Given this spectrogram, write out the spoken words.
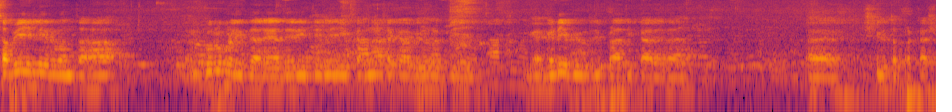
ಸಭೆಯಲ್ಲಿರುವಂತಹ ಗುರುಗಳಿದ್ದಾರೆ. ಅದೇ ರೀತಿಯಲ್ಲಿ ಕರ್ನಾಟಕ ಅಭಿವೃದ್ಧಿ ಗಡಿ ಅಭಿವೃದ್ಧಿ ಪ್ರಾಧಿಕಾರದ ಶ್ರೀಯುತ ಪ್ರಕಾಶ್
